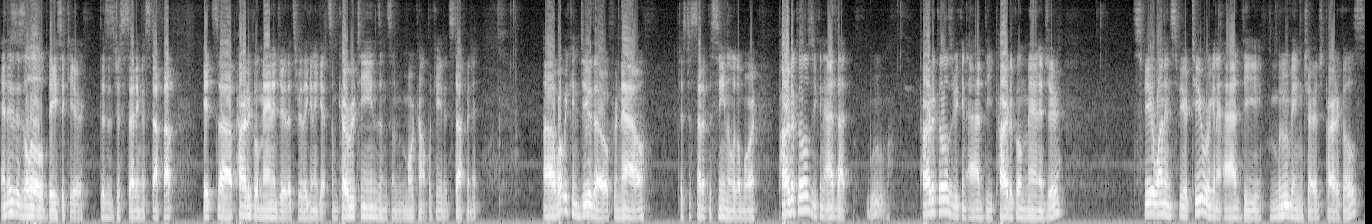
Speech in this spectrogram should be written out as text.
and this is a little basic here. This is just setting this stuff up. It's a particle manager that's really going to get some coroutines and some more complicated stuff in it. Uh, what we can do though for now just to set up the scene a little more. Particles, you can add that, woo. Particles, we can add the particle manager. Sphere 1 and Sphere 2, we're going to add the moving charged particles.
